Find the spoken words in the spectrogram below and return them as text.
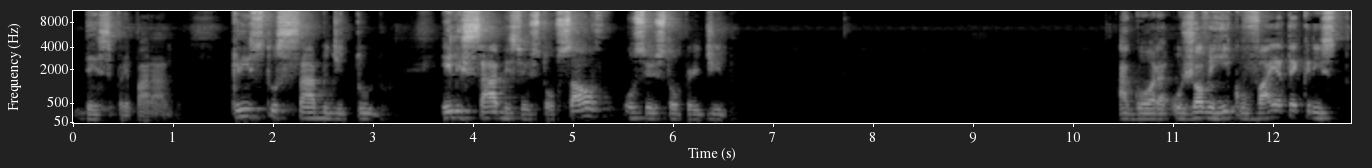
despreparado. Cristo sabe de tudo. Ele sabe se eu estou salvo ou se eu estou perdido. Agora, o jovem rico vai até Cristo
